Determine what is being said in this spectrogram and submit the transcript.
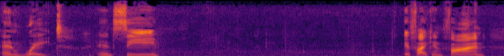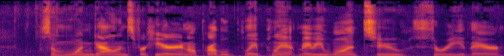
and wait and see if I can find some one gallons for here and I'll probably plant maybe one, two, three there.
